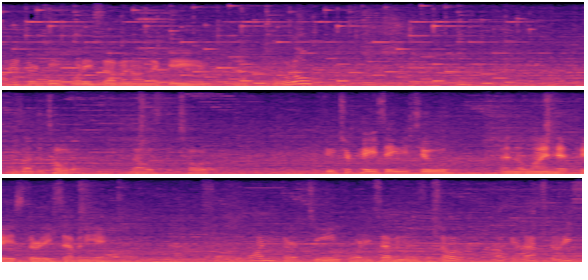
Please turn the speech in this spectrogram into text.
113, 47 on the game. Is that total? Was that the total? That was the total. Future pays 82 and the line hit pays 3078. 113.47 is the total. Okay, that's nice.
